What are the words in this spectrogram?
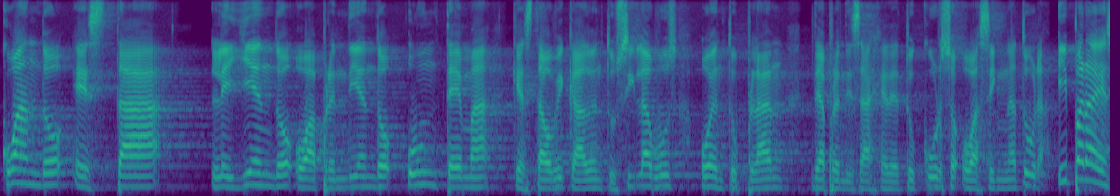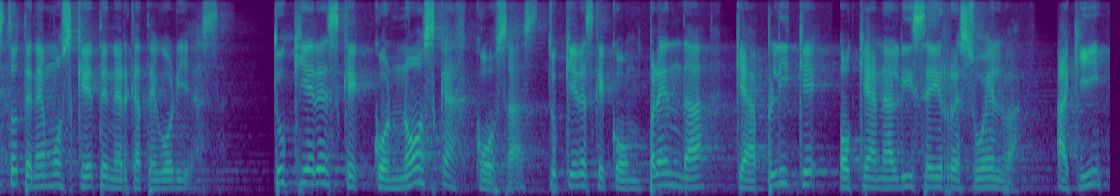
cuando está leyendo o aprendiendo un tema que está ubicado en tu sílabus o en tu plan de aprendizaje de tu curso o asignatura. Y para esto tenemos que tener categorías. Tú quieres que conozca cosas, tú quieres que comprenda, que aplique o que analice y resuelva. Aquí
